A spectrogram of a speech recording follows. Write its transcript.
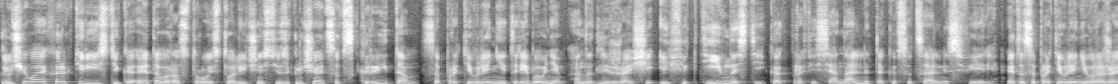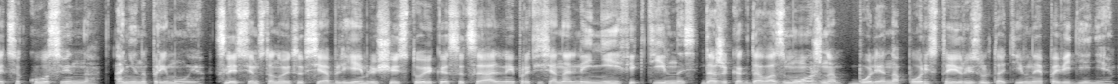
«Ключевая характеристика этого расстройства личности заключается в скрытом сопротивлении требованиям о надлежащей эффективности как в профессиональной, так и в социальной сфере. Это сопротивление выражается косвенно, а не напрямую. Следствием становится всеобъемлющая стойкая социальная и профессиональная неэффективность, даже когда возможно более напористое и результативное поведение.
